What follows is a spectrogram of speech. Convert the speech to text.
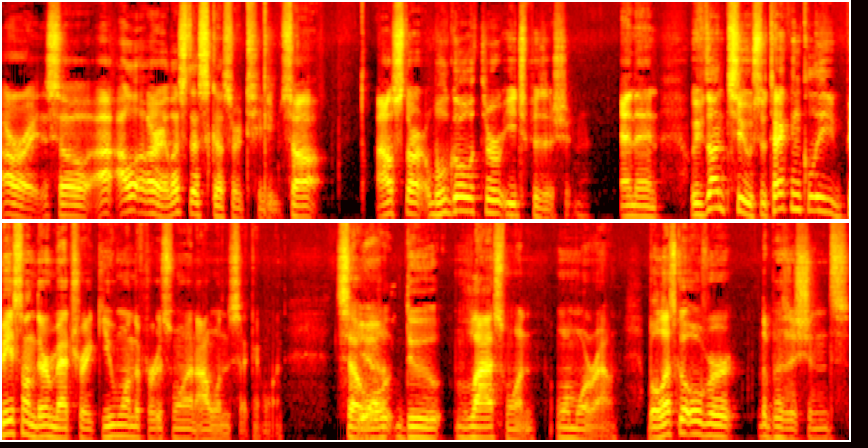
All right. So I, I'll all right. Let's discuss our team. So I'll start. We'll go through each position, and then we've done two. So technically, based on their metric, you won the first one. I won the second one. So Yeah. we'll do last one, one more round. But let's go over the positions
